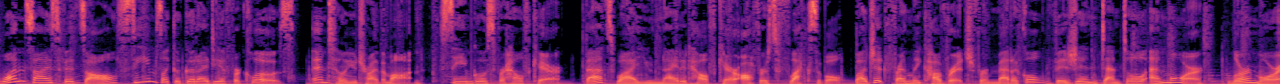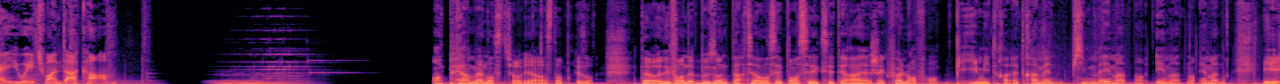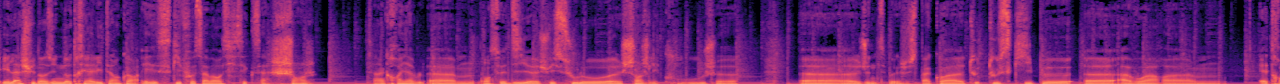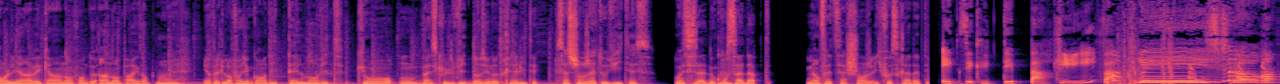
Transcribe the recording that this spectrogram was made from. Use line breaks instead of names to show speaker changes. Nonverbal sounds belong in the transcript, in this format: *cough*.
One size fits all seems like a good idea for clothes until you try them on. Same goes for healthcare. That's why United Healthcare offers flexible, budget friendly coverage for medical, vision, dental, and more. Learn more at uh1.com.
En permanence, tu reviens à l'instant présent. Des fois, on a besoin de partir dans ses pensées, etc. Et à chaque fois, l'enfant, bim, il te, ramène, bim, et maintenant, et maintenant, et maintenant. Et, et là, je suis dans une autre réalité encore. Et ce qu'il faut savoir aussi, c'est que ça change c'est incroyable. Euh, on se dit, euh, je suis sous l'eau, euh, je change les couches, je ne sais pas, je sais pas quoi, tout, tout ce qui peut avoir être en lien avec un enfant de 1 an par exemple. Et en fait, l'enfant il grandit tellement vite qu'on bascule vite dans une autre réalité.
Ça change à toute vitesse.
Ouais, c'est ça. Donc on mm. s'adapte, mais en fait, ça change. Il faut se réadapter.
Exécuté par qui? Fabrice Florent.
